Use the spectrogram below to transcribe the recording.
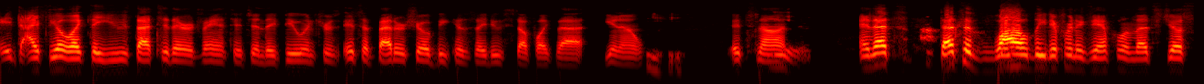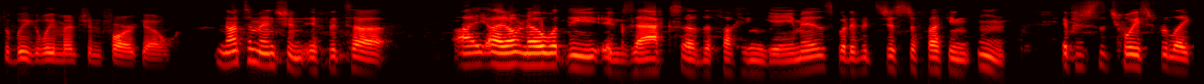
it, I feel like they use that to their advantage, and they do interest. It's a better show because they do stuff like that. You know, it's not, and that's that's a wildly different example, and that's just legally mentioned Fargo. Not to mention if it's uh I I don't know what the exacts of the fucking game is, but if it's just a fucking mm, if it's just a choice for like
